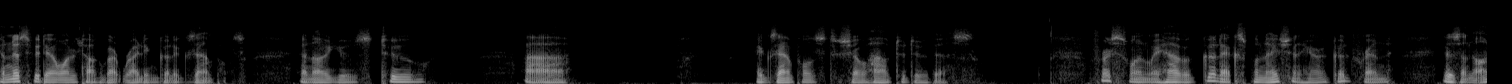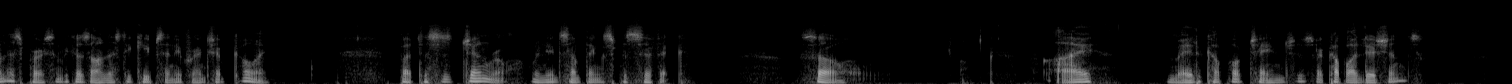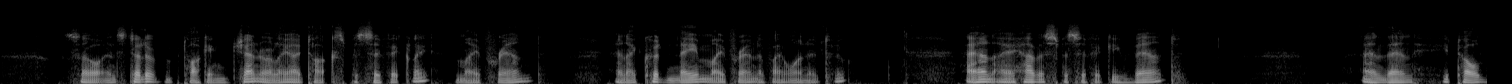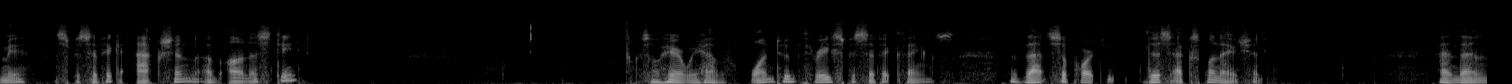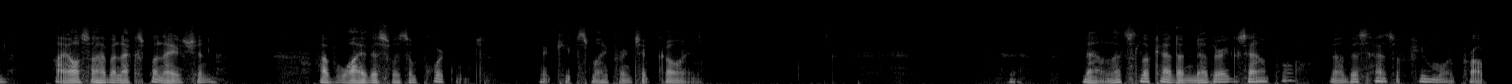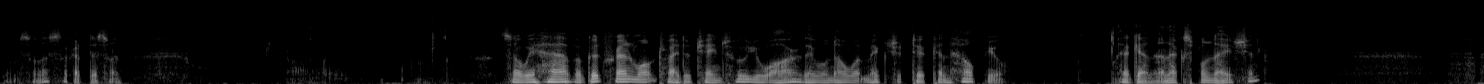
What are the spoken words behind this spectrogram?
In this video I want to talk about writing good examples and I'll use two uh, examples to show how to do this. First one we have a good explanation here. A good friend is an honest person because honesty keeps any friendship going. But this is general. We need something specific. So I made a couple of changes, or a couple additions so instead of talking generally, I talk specifically, my friend, and I could name my friend if I wanted to. And I have a specific event, and then he told me a specific action of honesty. So here we have one, two, three specific things that support this explanation. And then I also have an explanation of why this was important. It keeps my friendship going. Now let's look at another example. Now this has a few more problems, so let's look at this one. So we have a good friend won't try to change who you are. They will know what makes you tick and help you. Again, an explanation.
